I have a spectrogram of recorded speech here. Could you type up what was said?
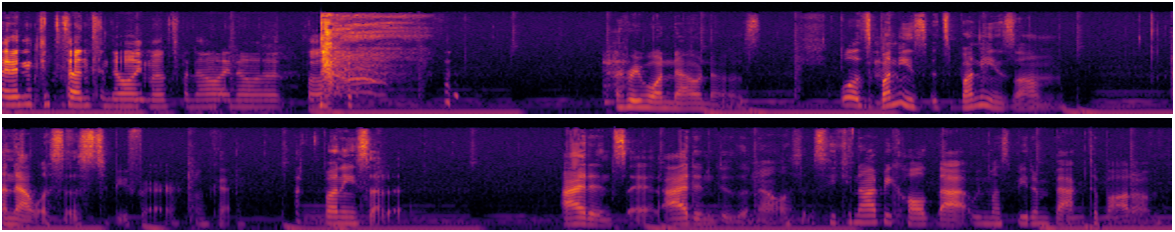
I didn't consent to knowing this, but now I know it. So. everyone now knows. Well, it's Bunny's. It's Bunny's um analysis. To be fair, okay. Bunny said it. I didn't say it. I didn't do the analysis. He cannot be called that. We must beat him back to bottom.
